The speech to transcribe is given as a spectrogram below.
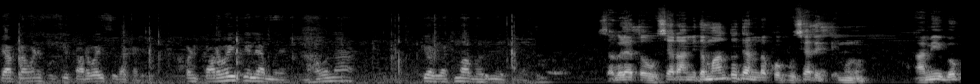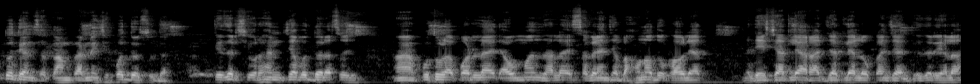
त्याप्रमाणे पुढची कारवाई सुद्धा करेल. पण कारवाई केल्यामुळे भावना किंवा जखमा भरून येत नाही. सगळ्यात हुशार आम्ही तर मानतो त्यांना खूप हुशार येते म्हणून. आम्ही बघतो त्यांचं काम करण्याची पद्धतसुद्धा ते जर शिवरायांच्याबद्दल असं अं, पुतळा पडलाय अवमान झालाय सगळ्यांच्या भावना दुखावल्यात देशातल्या राज्यातल्या लोकांच्या ते जर याला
